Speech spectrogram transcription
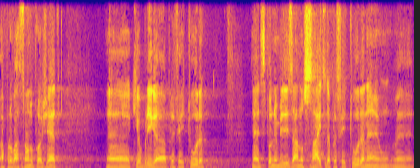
aprovação do projeto uh, que obriga a Prefeitura a disponibilizar no site da Prefeitura, né, um, uh,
